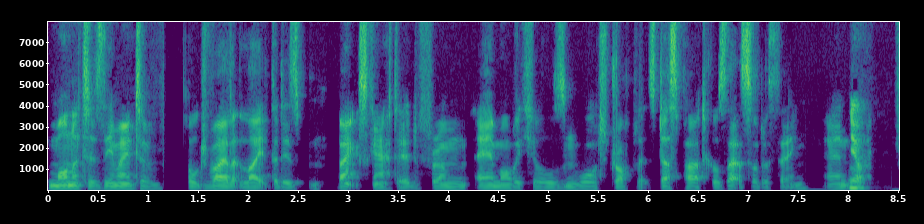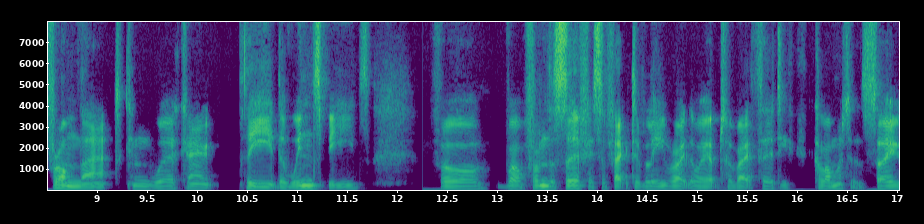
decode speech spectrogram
monitors the amount of ultraviolet light that is backscattered from air molecules and water droplets, dust particles, that sort of thing. And yeah. from that can work out the the wind speeds for well from the surface effectively right the way up to about 30 kilometers. So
